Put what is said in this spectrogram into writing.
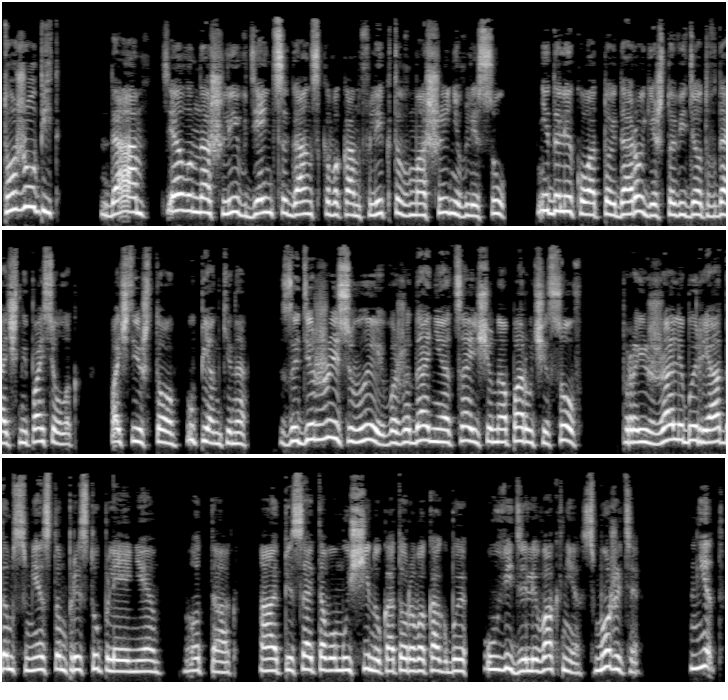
тоже убит? Да, тело нашли в день цыганского конфликта в машине в лесу недалеко от той дороги, что ведет в дачный поселок. Почти что у Пенкина. Задержись вы в ожидании отца еще на пару часов, проезжали бы рядом с местом преступления. Вот так. А описать того мужчину, которого как бы увидели в окне, сможете? Нет.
